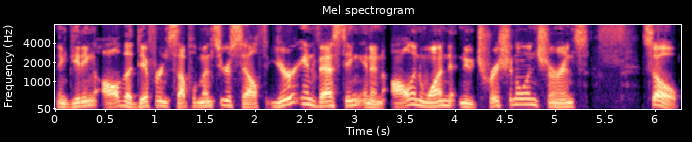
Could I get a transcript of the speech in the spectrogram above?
than getting all the different supplements yourself. You're investing in an all in one nutritional insurance. So,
